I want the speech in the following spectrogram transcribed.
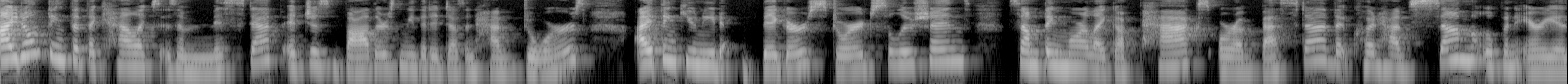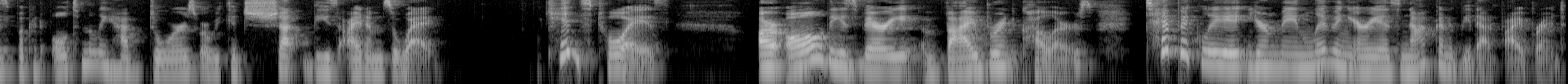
I don't think that the Kallax is a misstep. It just bothers me that it doesn't have doors. I think you need bigger storage solutions, something more like a Pax or a Besta that could have some open areas but could ultimately have doors where we could shut these items away. Kids' toys are all these very vibrant colors typically your main living area is not going to be that vibrant.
